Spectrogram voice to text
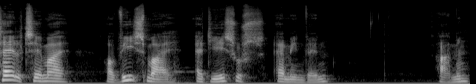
Tal til mig og vis mig, at Jesus er min ven. Amen.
